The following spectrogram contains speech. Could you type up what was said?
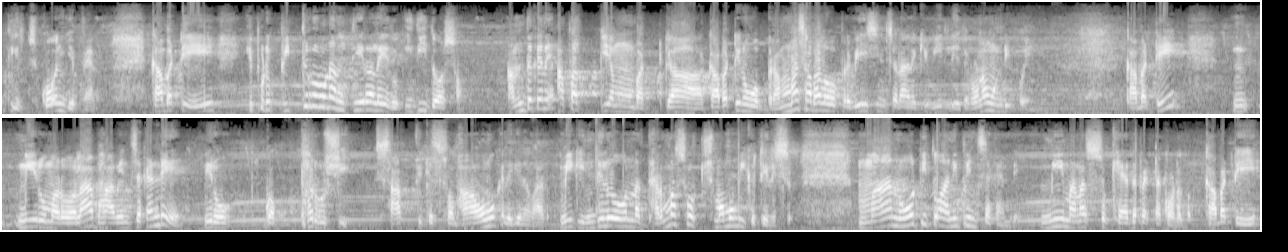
పితృరుణం తీర్చుకో అని చెప్పాను. కాబట్టి ఇప్పుడు పితృరుణం తీరలేదు ఇది దోషం. అందుకని అపత్యం బట్గా కాబట్టి నువ్వు బ్రహ్మసభలో ప్రవేశించడానికి వీల్లేదు రుణం ఉండిపోయింది. కాబట్టి మీరు మరోలా భావించకండి. మీరు గొప్ప ఋషి. సాత్విక స్వభావము కలిగిన వారు మీకు ఇందులో ఉన్న ధర్మ సూక్ష్మము మీకు తెలుసు. మా నోటితో అనిపించకండి. మీ మనస్సు ఖేద పెట్టకూడదు. కాబట్టి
